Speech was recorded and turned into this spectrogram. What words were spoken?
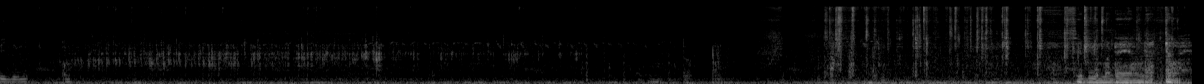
Dulu. Sebelum ada yang datang ya.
